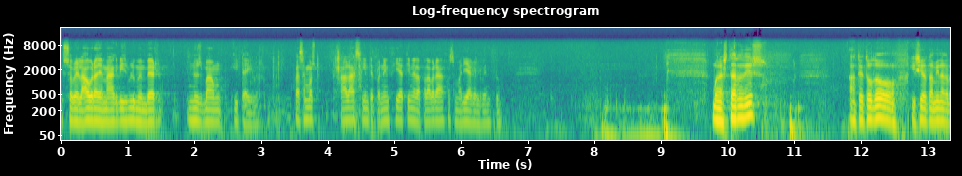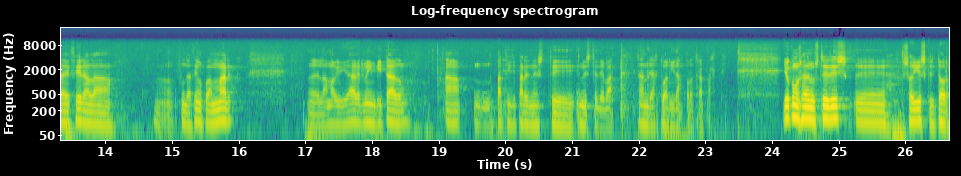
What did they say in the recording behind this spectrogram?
sobre la obra de Magris, Blumenberg, Nussbaum y Taylor. Pasamos a la siguiente ponencia. Tiene la palabra José María Gelbenzu. Buenas tardes. Ante todo, quisiera también agradecer a la Fundación Juan Marc eh, la amabilidad de haberme invitado a mm, participar en este, en este debate tan de actualidad, por otra parte. Yo, como saben ustedes, eh, soy escritor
